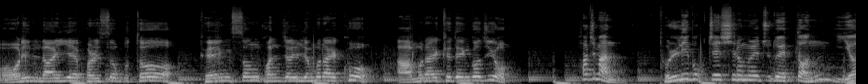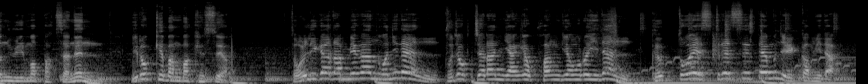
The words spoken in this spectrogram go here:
어린 나이에 벌써부터 퇴행성 관절염을 앓고 암을 앓게 된 거지요. 하지만 돌리 복제 실험을 주도했던 이언 윌머 박사는 이렇게 반박했어요. 돌리가 단명한 원인은 부적절한 양육 환경으로 인한 극도의 스트레스 때문일 겁니다.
